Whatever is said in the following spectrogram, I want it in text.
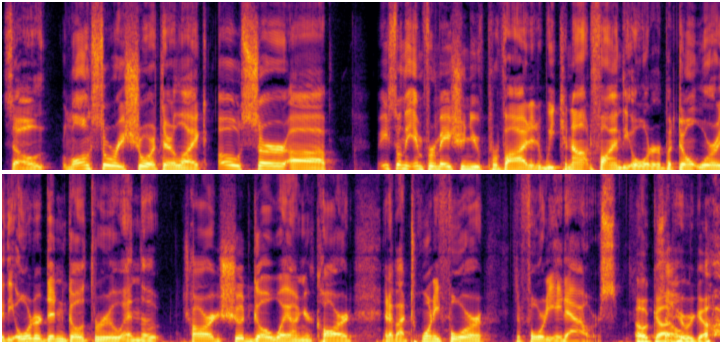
So, long story short, they're like, "Oh, sir, uh, based on the information you've provided, we cannot find the order, but don't worry, the order didn't go through, and the charge should go away on your card in about 24 to 48 hours." Oh god, So- here we go.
